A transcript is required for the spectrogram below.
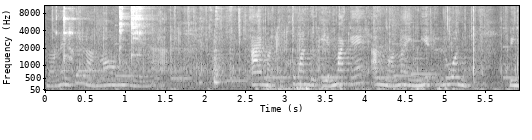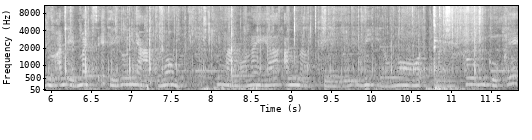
Món này rất là ngon, mọi người ạ. Ai mà kiểu không ăn được yến mạch ấy, ăn món này nghiện luôn. Bình thường ăn yến mạch sẽ thấy hơi nhạt, đúng không? Nhưng mà món này á, ăn vào thì vị nó ngọt, mà nó thơm cực ấy.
